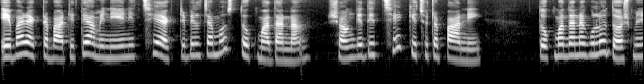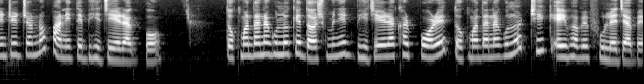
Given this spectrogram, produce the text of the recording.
এবার একটা বাটিতে আমি নিয়ে নিচ্ছি এক টেবিল চামচ তোকমা দানা। সঙ্গে দিচ্ছি কিছুটা পানি। তোকমা দানাগুলো দশ মিনিটের জন্য পানিতে ভিজিয়ে রাখব। তোকমা দানাগুলোকে দশ মিনিট ভিজিয়ে রাখার পরে তোকমা দানাগুলো ঠিক এইভাবে ফুলে যাবে।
